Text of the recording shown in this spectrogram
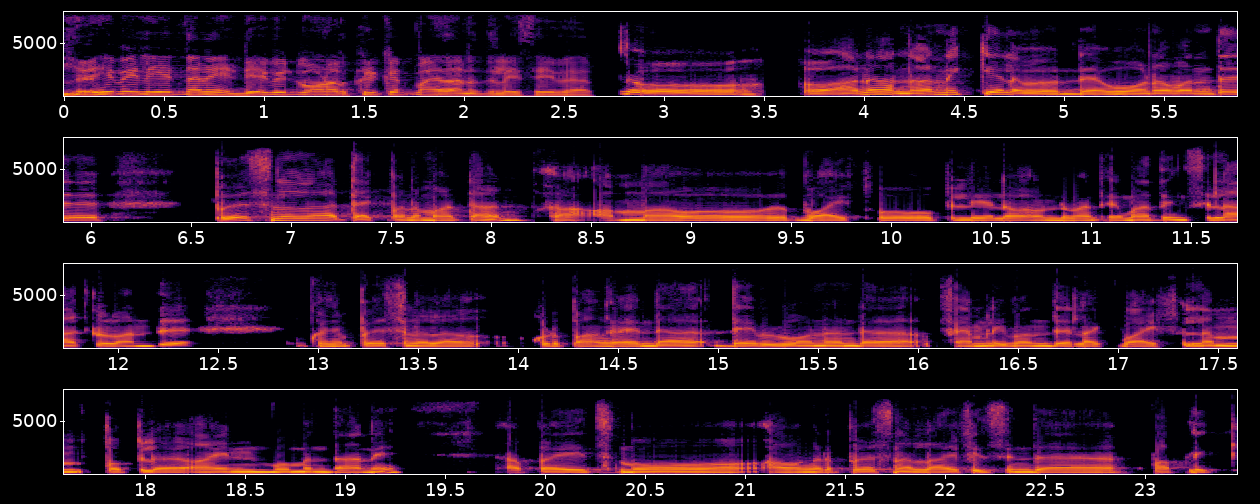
இதே வேலையை தானே டேவிட் வார்னர் கிரிக்கெட் மைதானத்திலே செய்வார். ஓ ஆனா நான் நிக்கல. ஓன வந்து பர்சனலா அட்டாக் பண்ண மாட்டான். அம்மாவோ ஒய்ஃபோ பிள்ளைகளோ ஒன்று மாட்டேங்க ஐ திங்க் சில ஆட்கள் வந்து கொஞ்சம் பர்சனலா கொடுப்பாங்க. எந்த டேவிட் ஓனண்ட ஃபேமிலி வந்து லைக் ஒய்ஃப் எல்லாம் பாப்புலர் ஆயின் உமன் தானே. அப்ப இட்ஸ் மோ அவங்களோட பர்சனல் லைஃப் இஸ் இந்த பப்ளிக்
